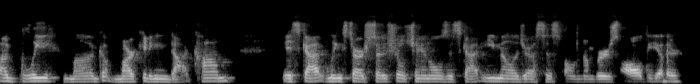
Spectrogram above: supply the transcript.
uglymugmarketing.com. It's got links to our social channels. It's got email addresses, phone numbers, all the other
